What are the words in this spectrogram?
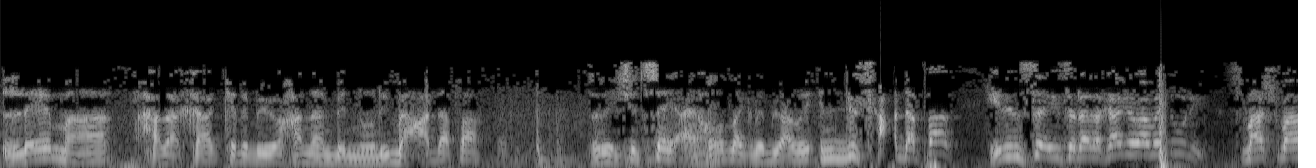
lema halakha Rabbi Yohanan ben Nuri ba'adafa. So he should say, I hold like Rabbi Yohanan in this hadafa. He didn't say, he said halakha Rabbi Yohanan ben Nuri. Smashma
